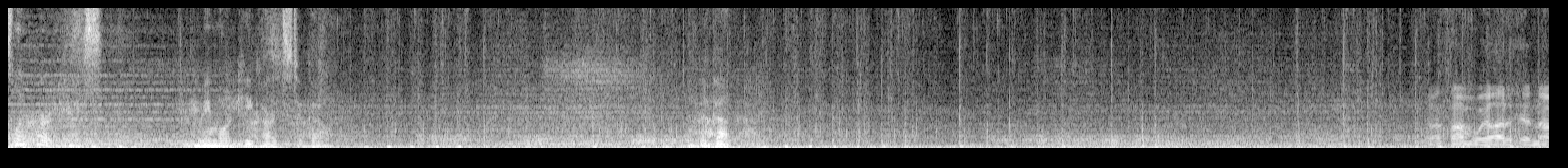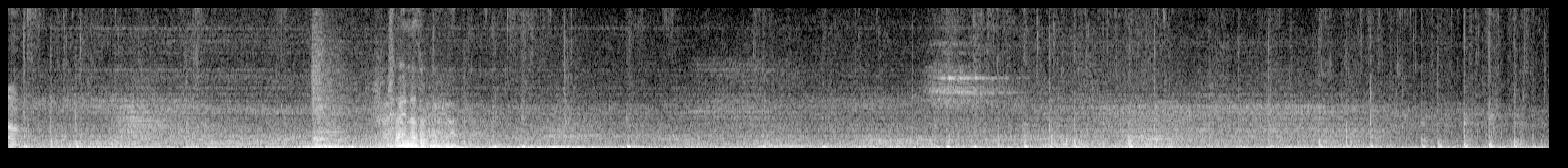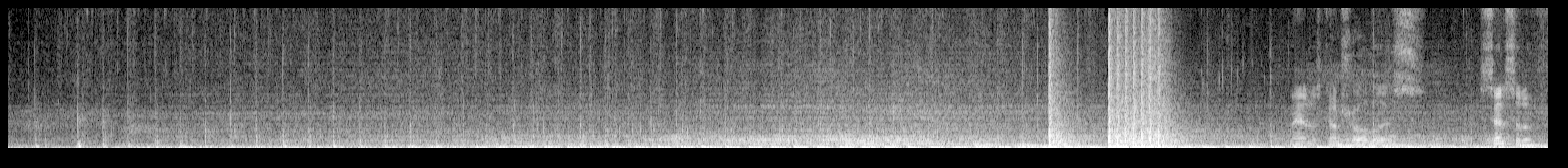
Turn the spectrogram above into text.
Excellent work, Case. Three more keycards to go. Look up. I found my way out of here now. Try another way sensitive.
